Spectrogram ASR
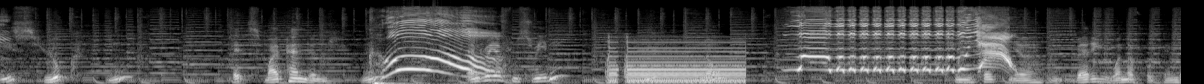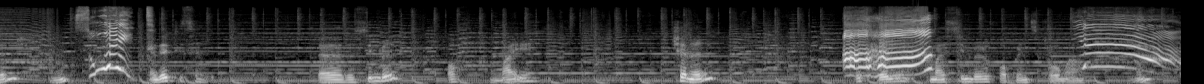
this is, look, hmm? it's my pendant. Hmm? Cool! Andrea from Sweden? A very wonderful pendant. Hmm? Sweet! And that is uh, the symbol of my channel. Uh-huh! is my symbol for Prince Toma. Yeah!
